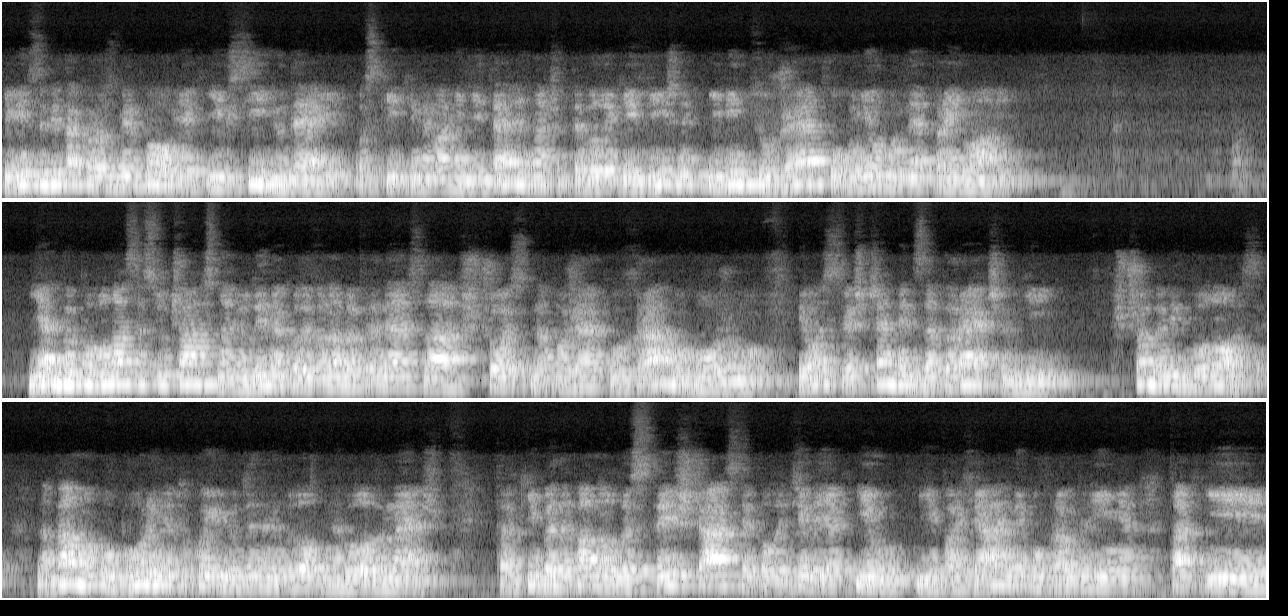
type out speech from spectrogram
і він собі так розмірковував, як і всі юдеї, оскільки немає дітей, значить це великий грішник, і він цю жертву у нього не приймає. Як би повелася сучасна людина, коли вона би принесла щось на пожертву храму Божому, і ось священник заперечив їй, що би відбулося? Напевно, обурення такої людини не було, не було б меж. Такі би, напевно, листи щастя полетіли як і в єпархіальне управління, так і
